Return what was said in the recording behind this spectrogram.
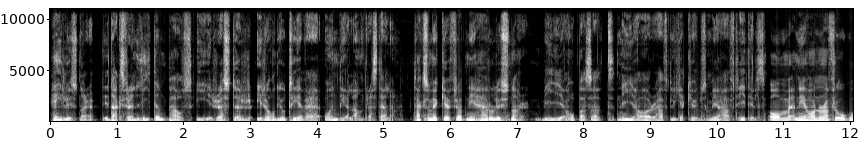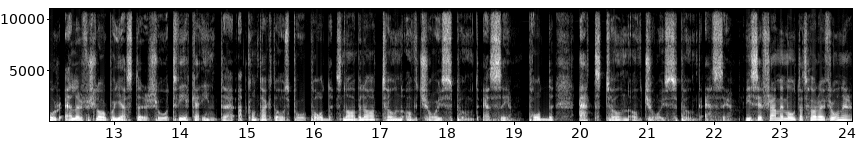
Hej lyssnare! Det är dags för en liten paus i röster i radio och tv och en del andra ställen. Tack så mycket för att ni är här och lyssnar. Vi hoppas att ni har haft lika kul som vi har haft hittills. Om ni har några frågor eller förslag på gäster så tveka inte att kontakta oss på podd snabela toneofchoice.se podd at toneofchoice.se Vi ser fram emot att höra ifrån er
